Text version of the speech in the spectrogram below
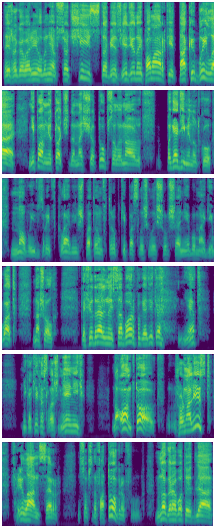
Ты же говорил мне все чисто, без единой помарки. Так и было. Не помню точно насчет Упсалы, но... Погоди минутку. Новый взрыв клавиш, потом в трубке послышалось шуршание бумаги. Вот, нашел. Кафедральный собор, погоди-ка. Нет, никаких осложнений. Но он кто? Журналист? Фрилансер. Собственно, фотограф. Много работает для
